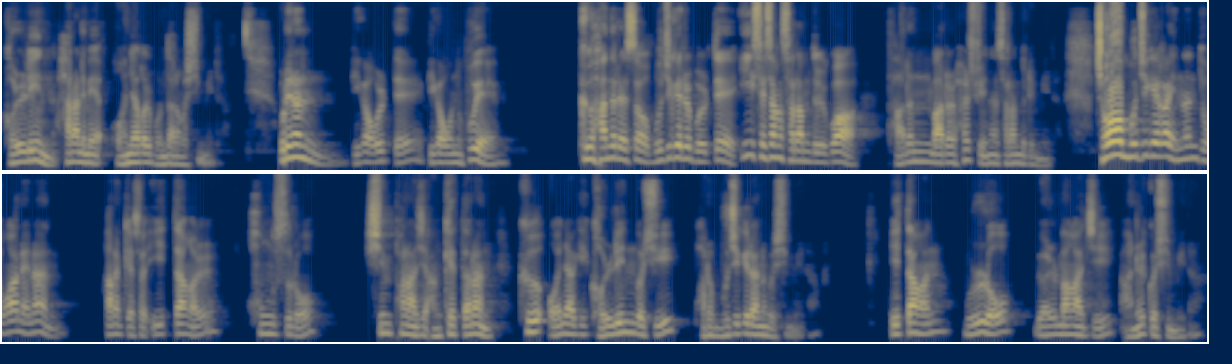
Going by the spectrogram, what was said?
걸린 하나님의 언약을 본다는 것입니다. 우리는 비가 올 때, 비가 온 후에 그 하늘에서 무지개를 볼 때 이 세상 사람들과 다른 말을 할 수 있는 사람들입니다. 저 무지개가 있는 동안에는 하나님께서 이 땅을 홍수로 심판하지 않겠다는 그 언약이 걸린 것이 바로 무지개라는 것입니다. 이 땅은 물로 멸망하지 않을 것입니다.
